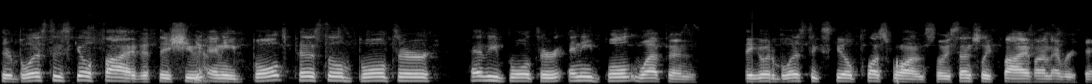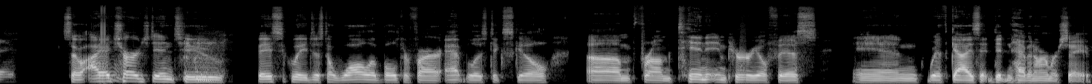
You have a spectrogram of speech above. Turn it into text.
They're ballistic skill five if they shoot Yeah. any bolt, pistol, bolter, heavy bolter, any bolt weapon. They go to ballistic skill plus one, so essentially five on everything. So I charged into basically just a wall of bolter fire at ballistic skill um, from 10 Imperial Fists and with guys that didn't have an armor save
